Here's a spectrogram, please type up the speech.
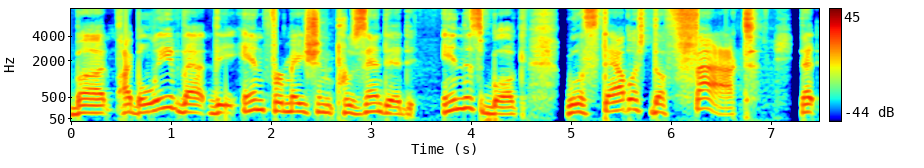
but I believe that the information presented in this book will establish the fact that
